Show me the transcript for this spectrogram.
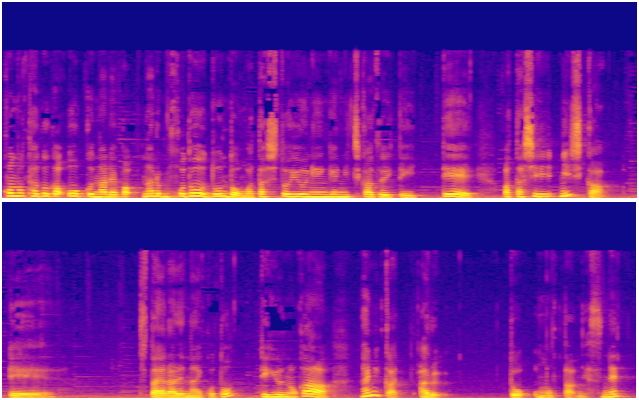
このタグが多くなればなるほどどんどん私という人間に近づいていって私にしか、えー、伝えられないことっていうのが何かあると思ったんですね。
